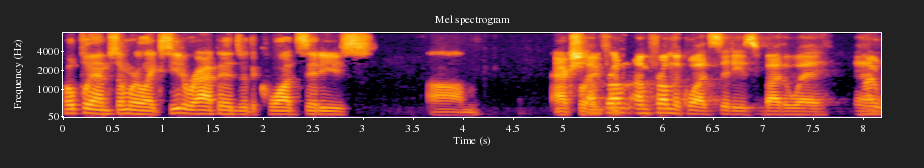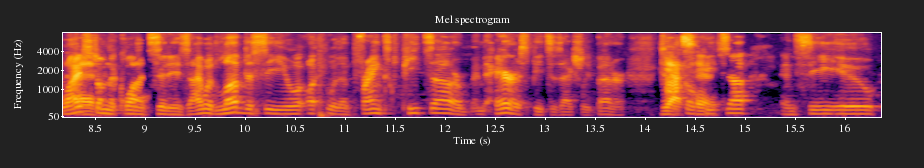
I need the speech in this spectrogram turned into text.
hopefully I'm somewhere like Cedar Rapids or the Quad Cities. Um, actually, I'm from I'm from the Quad Cities, by the way. My wife's I- from the Quad Cities. I would love to see you uh, with a Frank's Pizza or Harris Pizza is actually better. Taco Harris. Pizza and see you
